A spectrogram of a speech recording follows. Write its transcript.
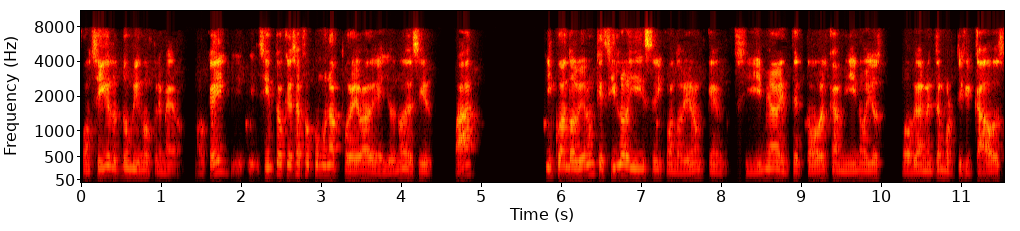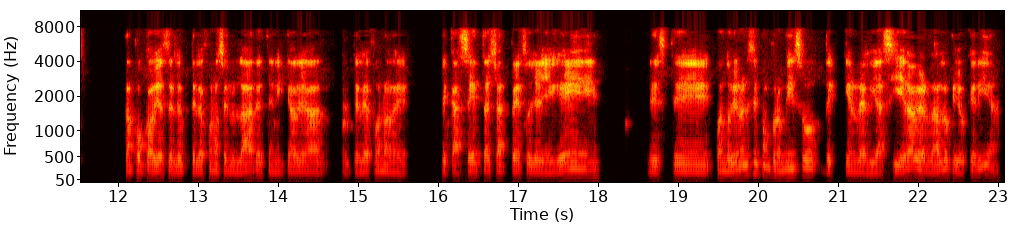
consíguelo tú mismo primero, ¿ok? Y, siento que esa fue como una prueba de ellos, ¿no? Decir, ah, y cuando vieron que sí lo hice y cuando vieron que sí me aventé todo el camino, ellos obviamente mortificados, tampoco había teléfonos celulares, tenía que haber el teléfono de, de caseta, echar peso, ya llegué, este, cuando vieron ese compromiso de que en realidad sí era verdad lo que yo quería,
